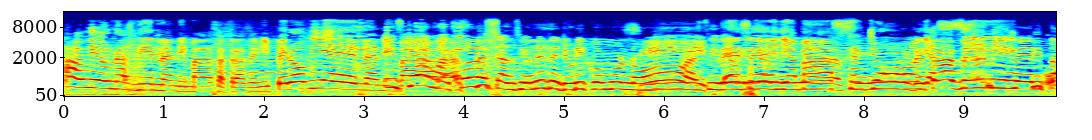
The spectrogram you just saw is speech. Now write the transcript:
había unas bien animadas atrás de mí, pero bien Es que animadas. además con las canciones de Yuri, ¿cómo no? Sí, Así de amiga ella más que sí, yo, y Detrás de mi ventana.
